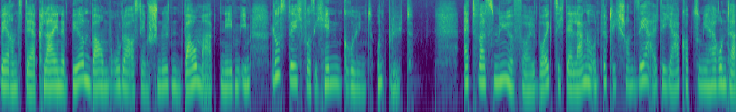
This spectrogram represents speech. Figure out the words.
während der kleine Birnbaumbruder aus dem schnöden Baumarkt neben ihm lustig vor sich hin grünt und blüht. Etwas mühevoll beugt sich der lange und wirklich schon sehr alte Jakob zu mir herunter,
